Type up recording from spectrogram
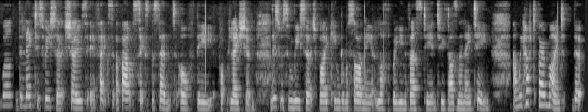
Well, the latest research shows it affects about 6% of the population. This was some research by Kinga Morsanyi at Loughborough University in 2018. And we have to bear in mind that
